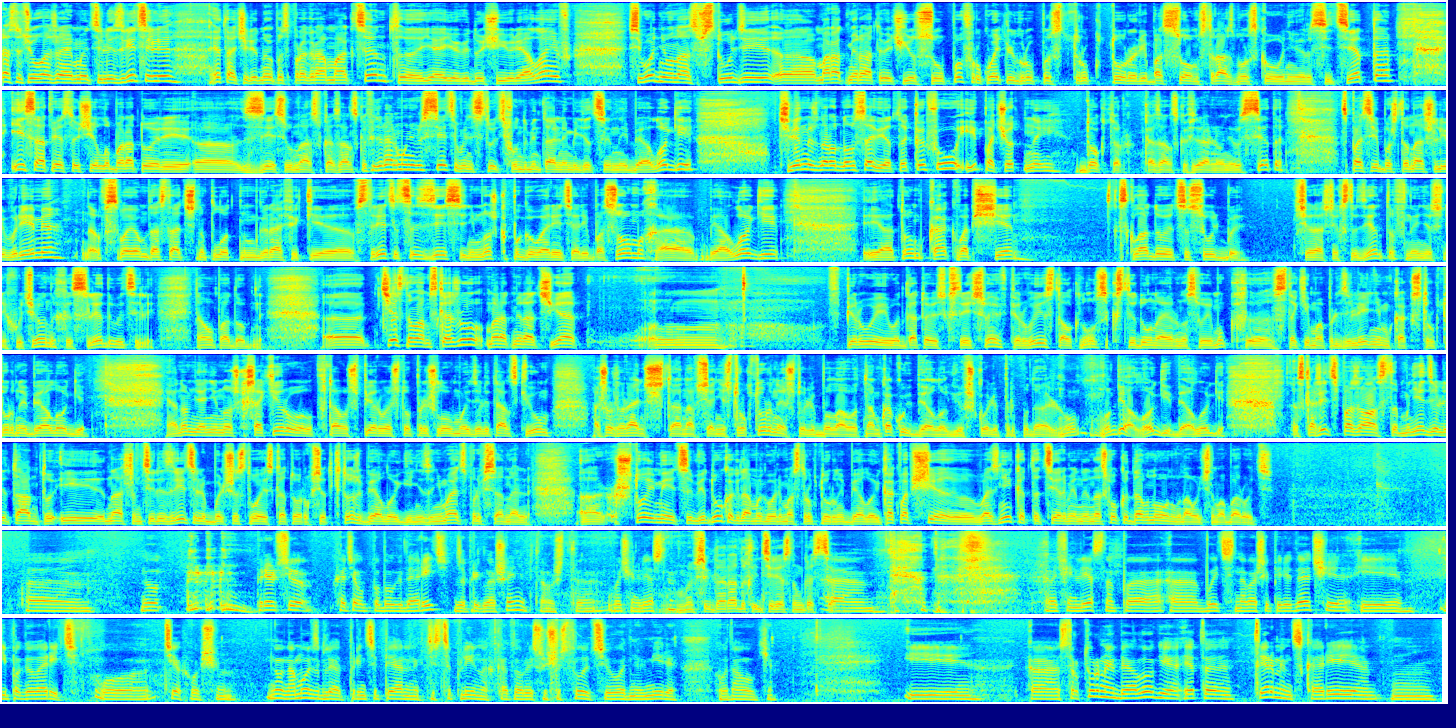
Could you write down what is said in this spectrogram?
Здравствуйте, уважаемые телезрители. Это очередной выпуск программы «Акцент». Я ее ведущий Юрий Алаев. Сегодня у нас в студии э, Марат Миратович Юсупов, руководитель группы «Структура рибосом» Страсбургского университета и соответствующей лаборатории э, здесь у нас в Казанском федеральном университете, в Институте фундаментальной медицины и биологии член Международного совета КФУ и почетный доктор Казанского федерального университета. Спасибо, что нашли время своем достаточно плотном графике встретиться здесь и немножко поговорить о рибосомах, о биологии и о том, как вообще складываются судьбы вчерашних студентов, нынешних ученых, исследователей и тому подобное. Э, честно вам скажу, Марат Миратович, я впервые, вот готовясь к встрече с вами, впервые столкнулся к стыду, наверное, своему, э, с таким определением, как структурная биология. И оно меня немножко шокировало, потому что первое, что пришло в мой дилетантский ум, а что же раньше-то она вся не структурная, что ли, была? Вот нам какую биологию в школе преподавали? Ну, ну биологию, биологию. Скажите, пожалуйста, мне, дилетанту, и нашим телезрителям, большинство из которых все-таки тоже биологией не занимаются профессионально, а что имеется в виду, когда мы говорим о структурной биологии? Как вообще возник этот термин и насколько давно он в научном обороте? А, ну, прежде всего, хотел поблагодарить за приглашение, потому что очень лестно. Мы всегда рады интересным гостям. А, очень лестно а, быть на вашей передаче и, и поговорить о тех, в общем, ну, на мой взгляд, принципиальных дисциплинах, которые существуют сегодня в мире в науке. И структурная биология – это термин скорее, ну,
